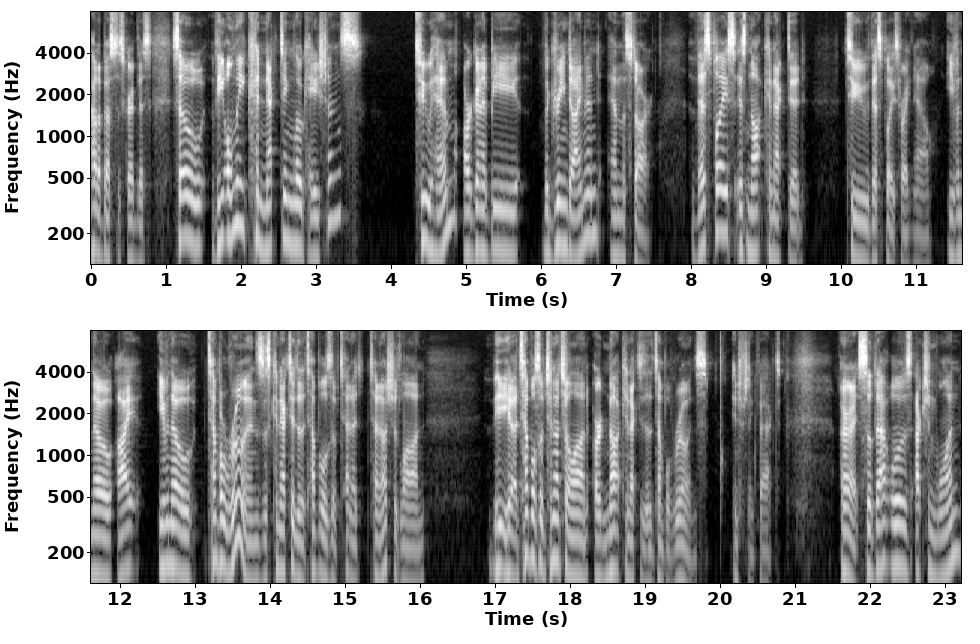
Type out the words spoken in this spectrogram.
how to best describe this? So the only connecting locations to him are going to be the green diamond and the star. This place is not connected to this place right now, even though I even though Temple Ruins is connected to the temples of Ten- Tenochtitlan, the uh, temples of Tenochtitlan are not connected to the Temple Ruins. Interesting fact. All right, so that was action one.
